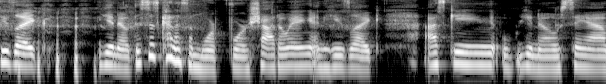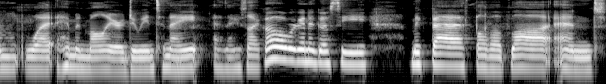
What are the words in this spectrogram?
he's like, you know, this is kind of some more foreshadowing. And he's like asking, you know, Sam what him and Molly are doing tonight. And he's like, oh, we're going to go see Macbeth, blah, blah, blah. And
